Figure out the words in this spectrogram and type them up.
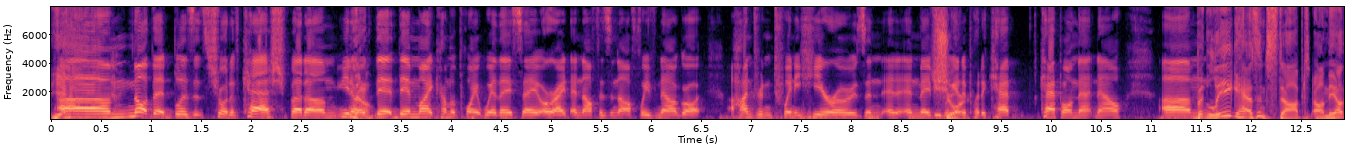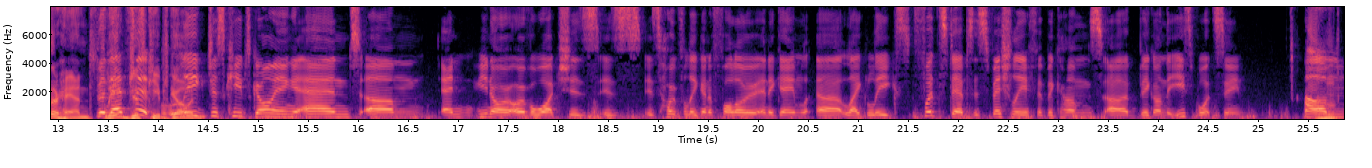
Yeah. Um, Not that Blizzard's short of cash, but um, you know No. there, there might come a point where they say, all right, enough is enough. We've now got 120 heroes, and, and, and maybe Sure. we're going to put a cap cap on that now. Um, But League hasn't stopped. On the other hand, but League that's just it. keeps going. League just keeps going, and um, and you know, Overwatch is is is hopefully going to follow in a game uh, like League's footsteps, especially if it becomes uh, big on the esports scene. Um, Mm-hmm.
